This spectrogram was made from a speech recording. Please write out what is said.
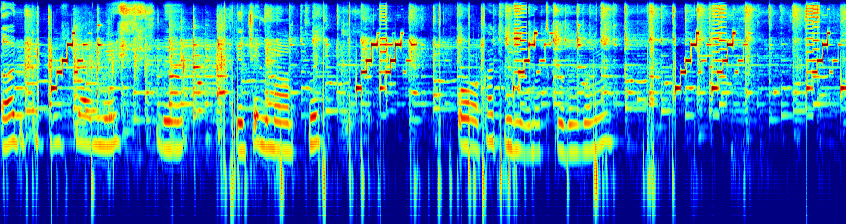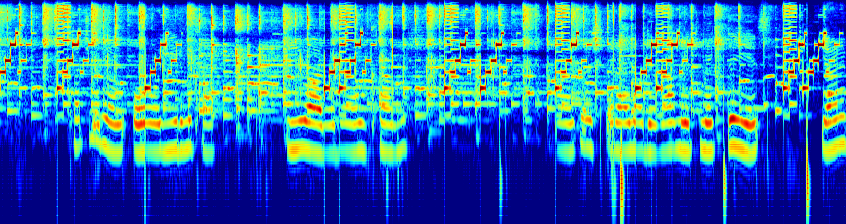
Abi 45 gelmiş ve geçelim artık. O kaç veriyor ona tıkladığım zaman? Kaç veriyor? O 20 k. İyi var o da 10 kalmış. Arkadaşlar hala devam etmekteyiz. Yani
